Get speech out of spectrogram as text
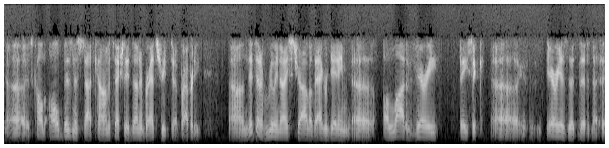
Uh, it's called allbusiness.com. It's actually a Dun and Bradstreet uh, property. Um, they've done a really nice job of aggregating uh, a lot of very basic uh, areas that, that uh,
